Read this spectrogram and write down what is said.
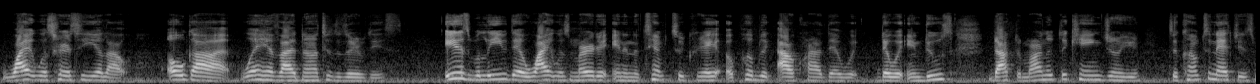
White was heard to yell out, Oh God, what have I done to deserve this? It is believed that White was murdered in an attempt to create a public outcry that would, that would induce Dr. Martin Luther King Jr. to come to Natchez,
